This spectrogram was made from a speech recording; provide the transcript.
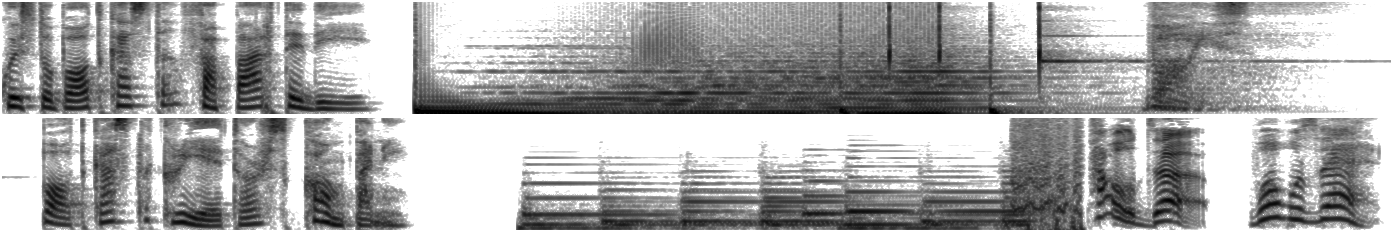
Questo podcast fa parte di Voice Podcast Creators Company. Hold up. What was that?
